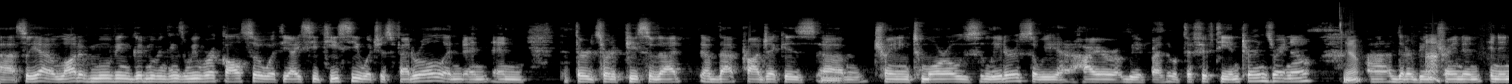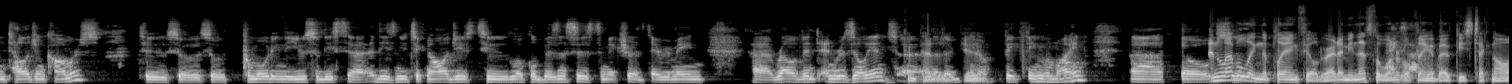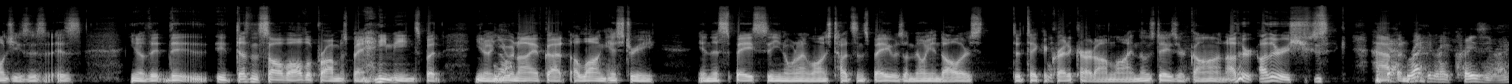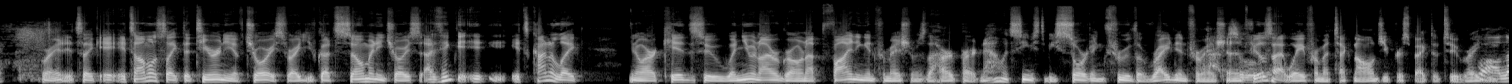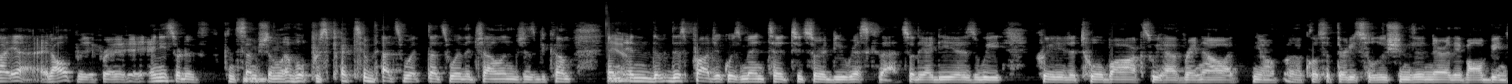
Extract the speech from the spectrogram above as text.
Uh, so yeah, a lot of moving, good moving things. We work also with the ICTC, which is federal, and and and the third sort of piece of that of that project is mm. um, training tomorrow's leaders. So we hire we have up to fifty interns right now yep. uh, that are being ah. trained in, in intelligent commerce to so so promoting the use of these uh, these new technologies to local businesses to make sure that they remain uh, relevant and resilient. Uh, another yeah. you know big theme of mine. Uh, so and leveling so, the playing field, right? I mean, that's the wonderful exactly. thing about these technologies is is you know the, the, it doesn't solve all the problems by any means, but you know no. you and I have got a long history in this space. You know, when I launched Hudson's Bay, it was a million dollars to take a credit card online. Those days are gone. Other other issues happen. Yeah, right, right, crazy, right? Right. It's like it's almost like the tyranny of choice, right? You've got so many choices. I think it, it, it's kind of like you know, our kids who, when you and I were growing up, finding information was the hard part. Now it seems to be sorting through the right information. Absolutely. It feels that way from a technology perspective too, right? Well, not yet at all. For any sort of consumption mm-hmm. level perspective, that's what that's where the challenge has become. And, yeah. and the, this project was meant to, to sort of de-risk that. So the idea is we created a toolbox. We have right now, you know, uh, close to thirty solutions in there. They've all been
